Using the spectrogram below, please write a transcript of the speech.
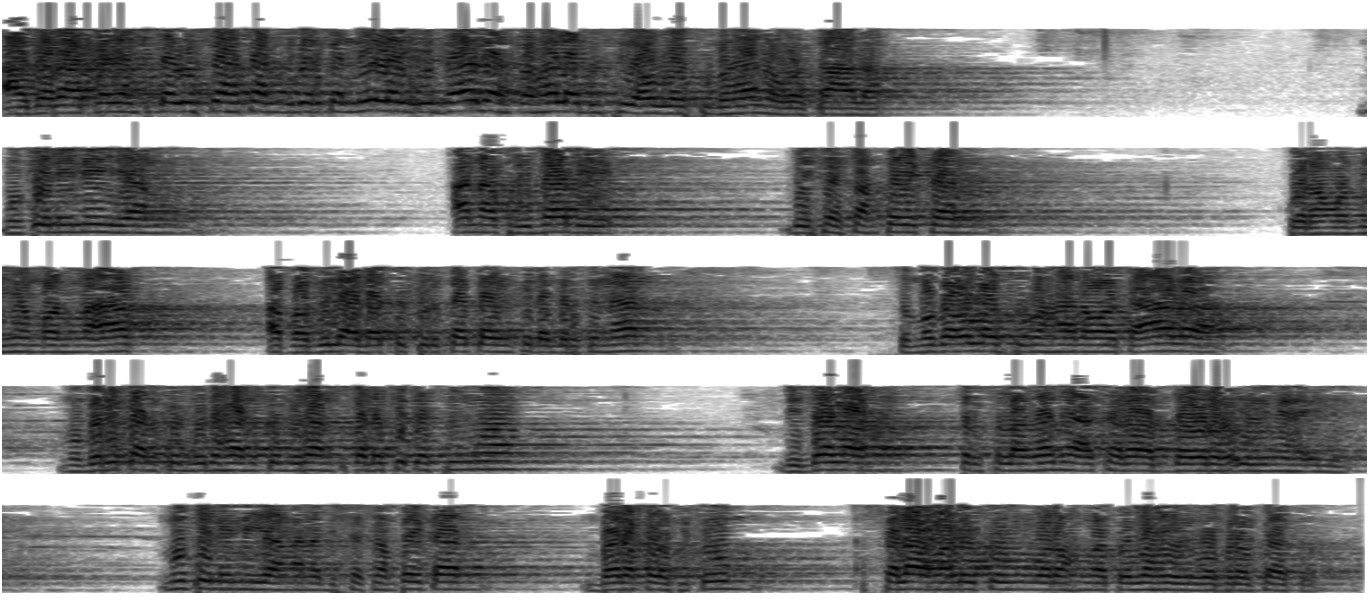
agar apa yang kita usahakan memberikan nilai ibadah pahala di sisi Allah Subhanahu wa taala. Mungkin ini yang anak pribadi bisa sampaikan kurang lebihnya mohon maaf apabila ada tutur kata yang tidak berkenan Semoga Allah Subhanahu wa taala memberikan kemudahan-kemudahan kepada kita semua di dalam terselenggaranya acara daurah ilmiah ini. Mungkin ini yang Anda bisa sampaikan. Barakallahu. Assalamualaikum warahmatullahi wabarakatuh.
